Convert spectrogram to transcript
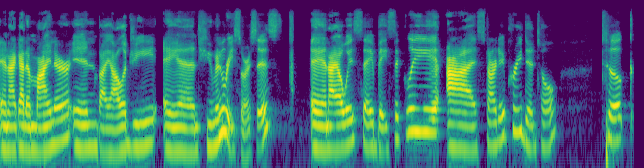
and I got a minor in biology and human resources. And I always say basically, I started pre dental, took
